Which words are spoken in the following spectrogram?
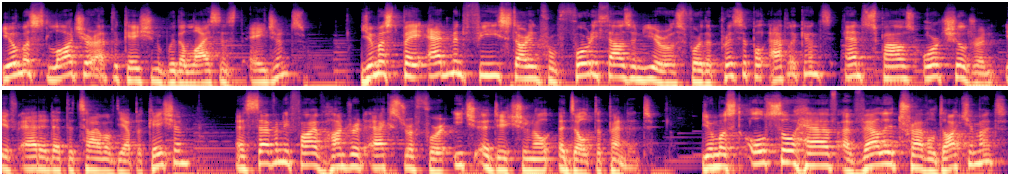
you must lodge your application with a licensed agent. You must pay admin fees starting from 40,000 euros for the principal applicant and spouse or children if added at the time of the application, and 7,500 extra for each additional adult dependent. You must also have a valid travel document,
